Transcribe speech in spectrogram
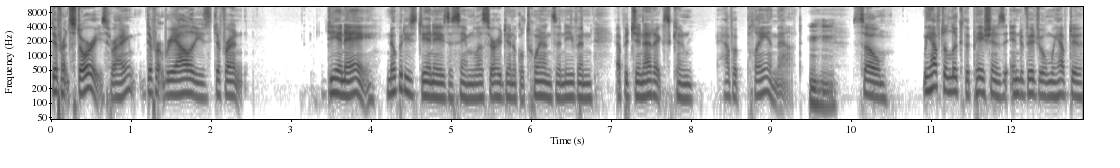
different stories, right? Different realities, different DNA. Nobody's DNA is the same unless they're identical twins, and even epigenetics can have a play in that. Mm-hmm. So we have to look at the patient as an individual and we have to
